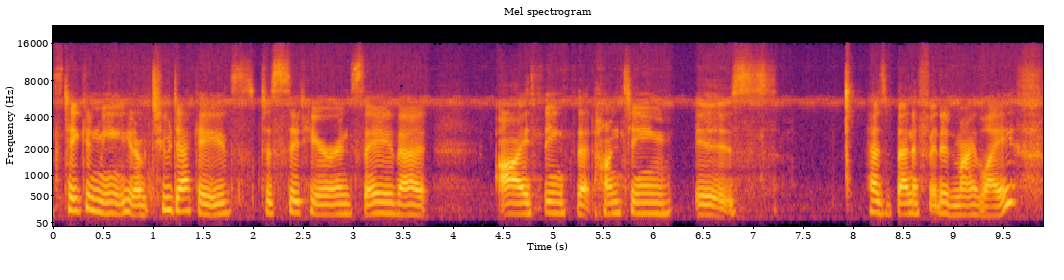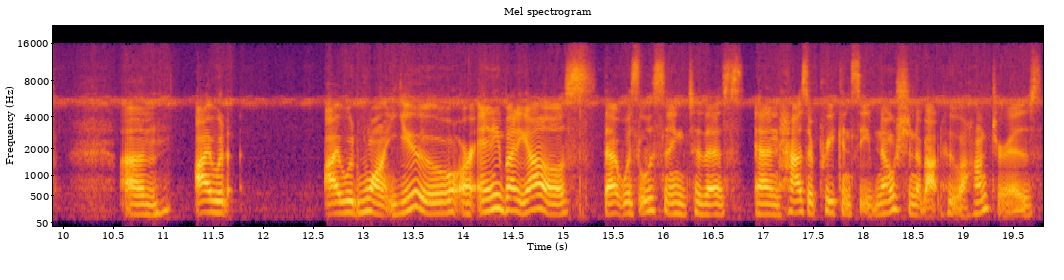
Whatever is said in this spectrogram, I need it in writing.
it's taken me, you know, two decades to sit here and say that I think that hunting is has benefited my life. Um, I would I would want you or anybody else that was listening to this and has a preconceived notion about who a hunter is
